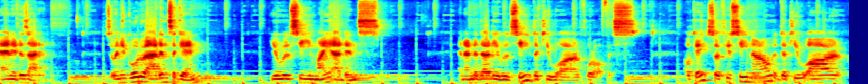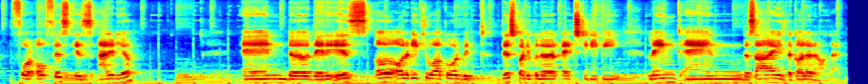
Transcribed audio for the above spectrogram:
and it is added so when you go to add-ins again you will see my add-ins. And under that you will see the QR for office. Okay so if you see now the QR for office is added here. And uh, there is already a QR code with this particular HTTP link and the size, the color and all that.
